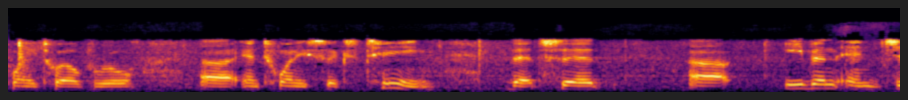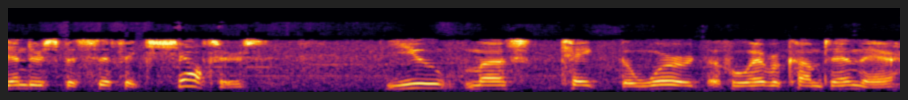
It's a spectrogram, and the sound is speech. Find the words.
2012 rule uh, in 2016 that said uh, even in gender specific shelters, you must take the word of whoever comes in there,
